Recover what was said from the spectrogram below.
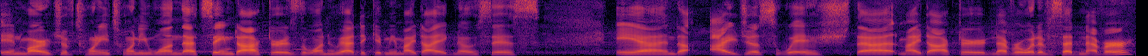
in March of 2021, that same doctor is the one who had to give me my diagnosis. And I just wish that my doctor never would have said never.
